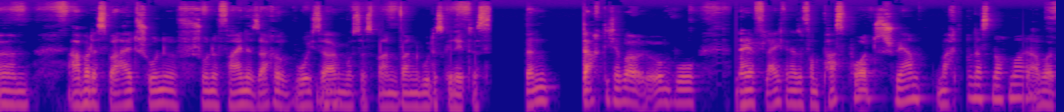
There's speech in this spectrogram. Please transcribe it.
Ähm, aber das war halt schon eine, schon eine feine Sache, wo ich sagen muss, das war ein, war ein gutes Gerät. Das, dann dachte ich aber irgendwo, naja, vielleicht, wenn er so vom Passport schwärmt, macht man das nochmal, aber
